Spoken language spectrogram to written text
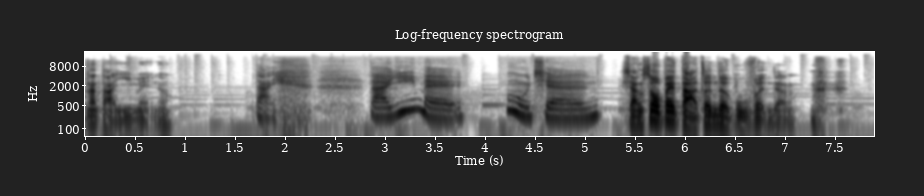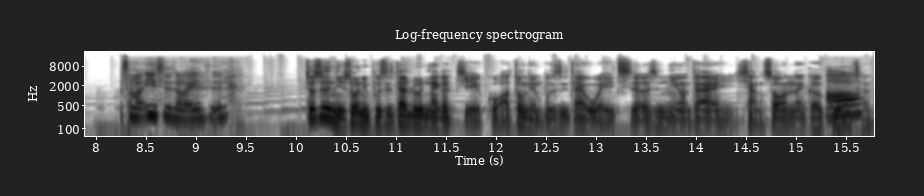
那打医美呢？打 打医美，目前享受被打针的部分，这样。什么意思？什么意思？就是你说你不是在论那个结果啊，重点不是在维持，而是你有在享受那个过程。哦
